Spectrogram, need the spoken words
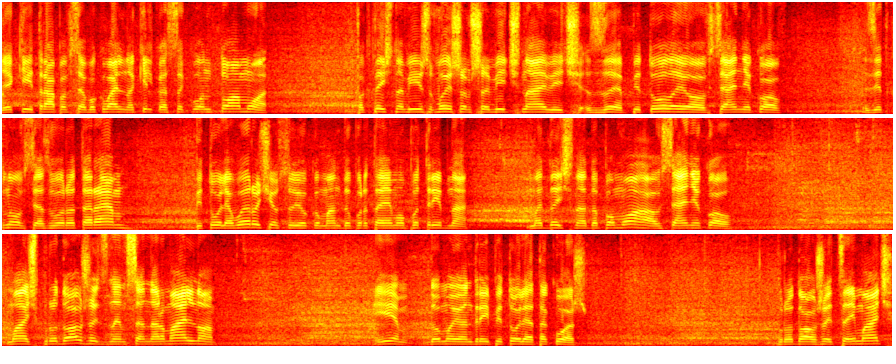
який трапився буквально кілька секунд тому, фактично вийшовши віч на віч з Пітулею, Овсянніков зіткнувся з воротарем. Пітуля виручив свою команду, проте йому потрібна медична допомога. Овсяніков матч продовжить, з ним все нормально. І думаю, Андрій Пітуля також продовжить цей матч.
